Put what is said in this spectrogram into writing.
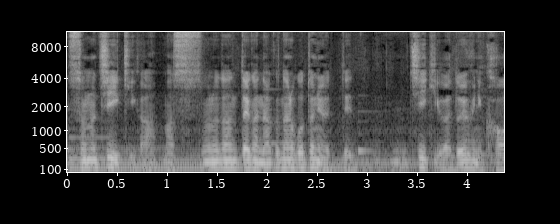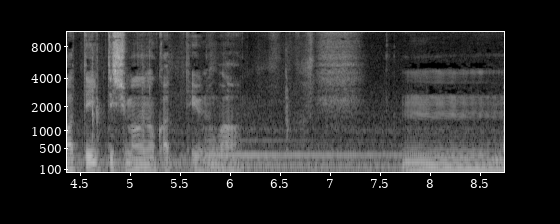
その地域が、まあ、その団体がなくなることによって地域がどういうふうに変わっていってしまうのかっていうのがうん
